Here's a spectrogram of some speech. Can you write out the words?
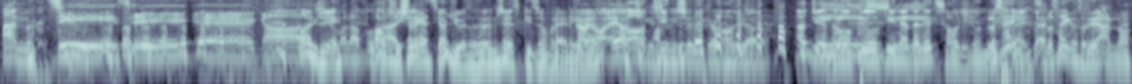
hanno Sì, sì, che cazzo. Oggi, oggi, ragazzi, oggi questa trasmissione è schizofrenica. No, eh. no, è oggi che si vince il microfono di oro. Oggi la trovo più ordinata del solito. Lo sai, lo sai cosa diranno?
